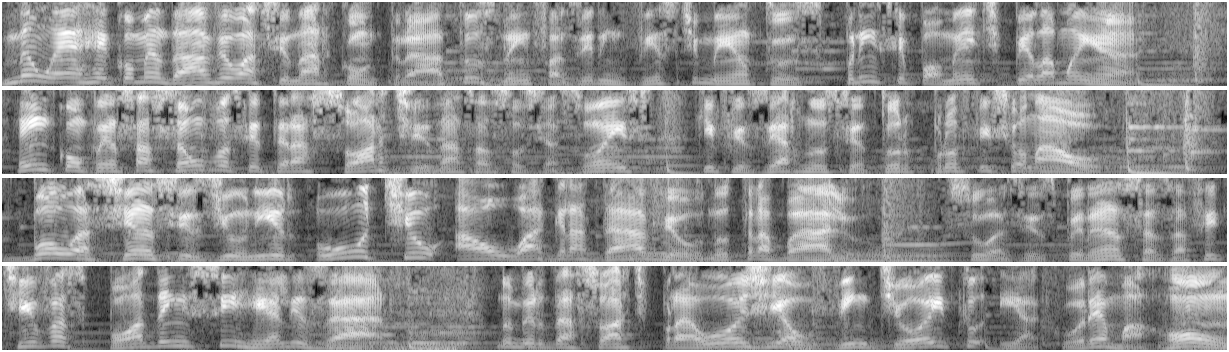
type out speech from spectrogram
Não é recomendável assinar contratos nem fazer investimentos, principalmente pela manhã. Em compensação, você terá sorte nas associações que fizer no setor profissional. Boas chances de unir o útil ao agradável no trabalho. Suas esperanças afetivas podem se realizar. Número da sorte para hoje é o 28 e a cor é marrom.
